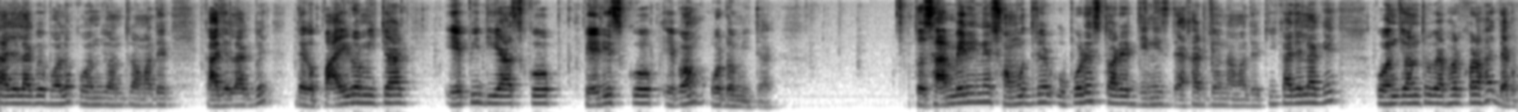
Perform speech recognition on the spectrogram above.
কাজে লাগবে বলো? কোন যন্ত্র আমাদের কাজে লাগবে? দেখো, পাইরোমিটার, এপিডিয়াস্কোপ, পেরিস্কোপ এবং ওডোমিটার। তো সাবমেরিনে সমুদ্রের উপরের স্তরের জিনিস দেখার জন্য আমাদের কি কাজে লাগে? কোন যন্ত্র ব্যবহার করা হয়? দেখো,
